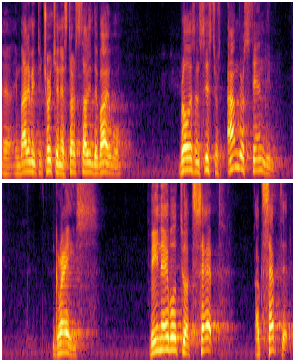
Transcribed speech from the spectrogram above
uh, invited me to church, and I started studying the Bible. Brothers and sisters, understanding grace, being able to accept, accept it,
